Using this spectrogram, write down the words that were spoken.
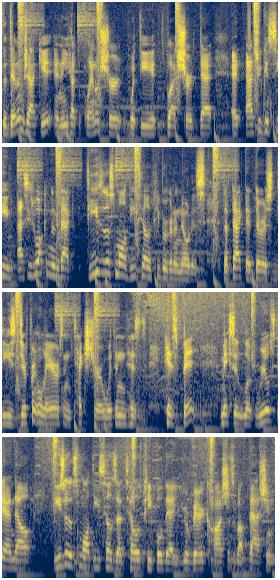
the denim jacket and then you have the flannel shirt with the black shirt that and as you can see as he's walking in the back these are the small details people are going to notice the fact that there's these different layers and texture within his his fit makes it look real standout these are the small details that tells people that you're very conscious about fashion.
